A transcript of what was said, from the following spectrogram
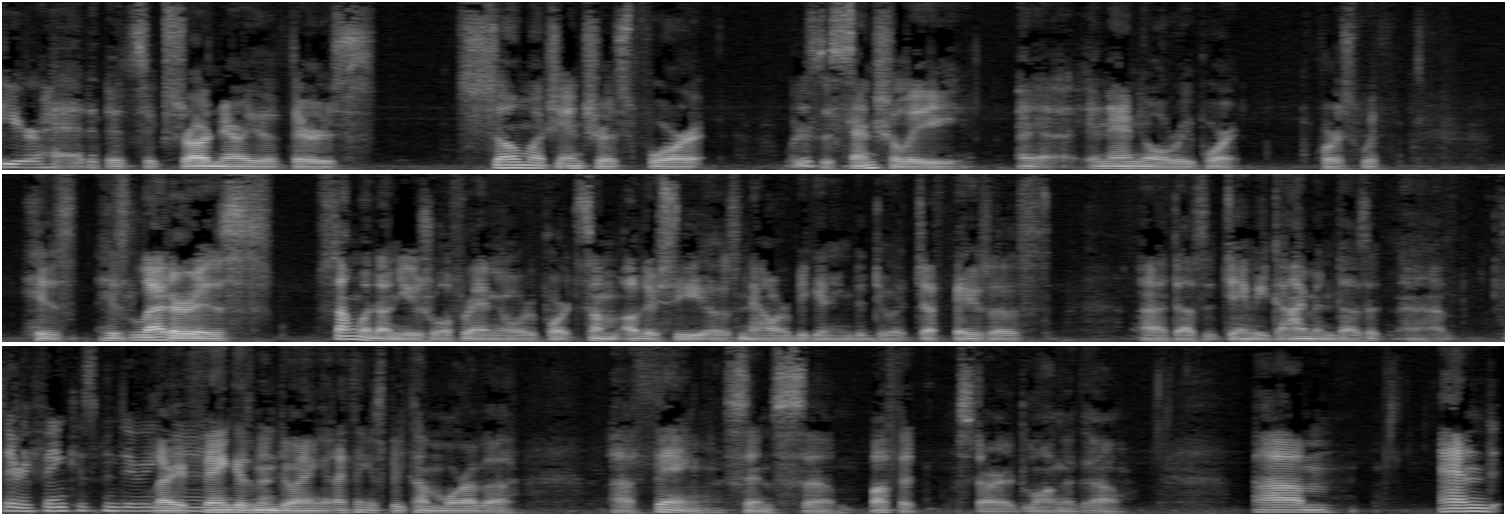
the year ahead? It's extraordinary that there's so much interest for what is essentially a, an annual report. Of course, with his his letter is somewhat unusual for annual reports. Some other CEOs now are beginning to do it. Jeff Bezos uh, does it. Jamie Dimon does it. Uh, Larry Fink has been doing Larry it. Fink has been doing it. I think it's become more of a, a thing since uh, Buffett started long ago. Um, and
